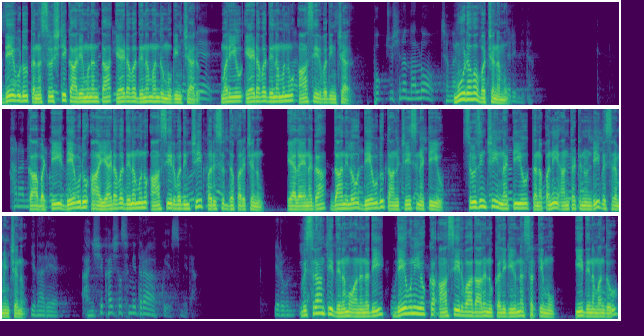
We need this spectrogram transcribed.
దేవుడు తన సృష్టి కార్యమునంతా ఏడవ దినమందు ముగించారు. మరియు ఏడవ దినమును ఆశీర్వదించారు. మూడవ వచనము. కాబట్టి దేవుడు ఆ ఏడవ దినమును ఆశీర్వదించి పరిశుద్ధపరచెను. ఎలైనగా దానిలో దేవుడు తాను చేసినట్టియు సృజించి నట్టియు తన పని అంతటి నుండి విశ్రమించెను. విశ్రాంతి దినము అనునది దేవుని యొక్క ఆశీర్వాదాలను కలిగియున్న సత్యము. ఈ దినమందు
